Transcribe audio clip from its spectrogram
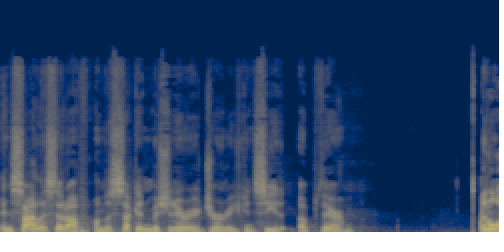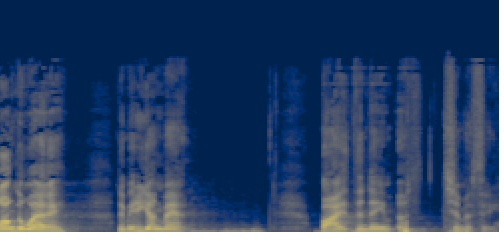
and Silas set off on the second missionary journey. You can see it up there. And along the way, they meet a young man by the name of Timothy.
